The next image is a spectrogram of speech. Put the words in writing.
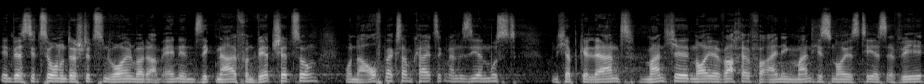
Wacheninvestitionen unterstützen wollen, weil du am Ende ein Signal von Wertschätzung und eine Aufmerksamkeit signalisieren musst. Und ich habe gelernt, manche neue Wache, vor allen Dingen manches neues TSFW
